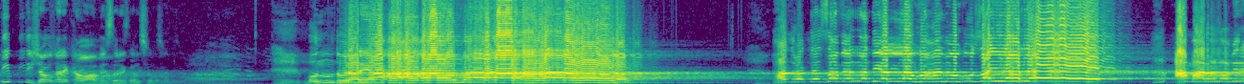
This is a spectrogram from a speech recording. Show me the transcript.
তৃপ্তি সহকারে খাওয়া হবে জরিকান সুবহান বন্ধুরা রে আমার, হযরতে জাবের রাদিয়াল্লাহু রে। আমার নবীর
